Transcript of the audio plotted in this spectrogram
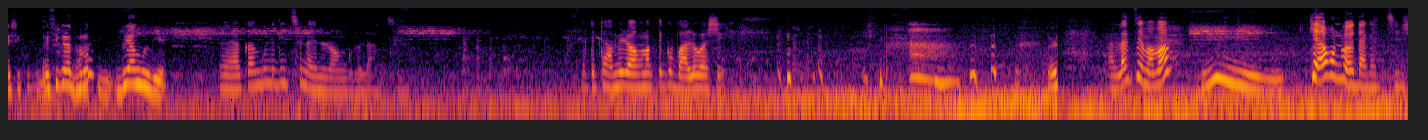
বেশি করে বেশি করে ধরো দুই আঙ্গুল দিয়ে। এক আঙ্গুলে দিচ্ছে না এই রংগুলো লাগছে। এতে ঠামি রং মাখতে খুব ভালোবাসে। ভালো লাগছে মামা? কেমন ভাবে দেখাচ্ছিস?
